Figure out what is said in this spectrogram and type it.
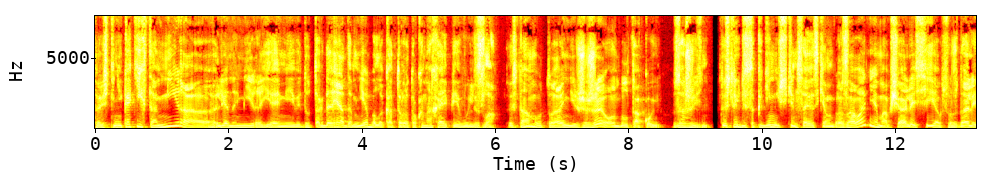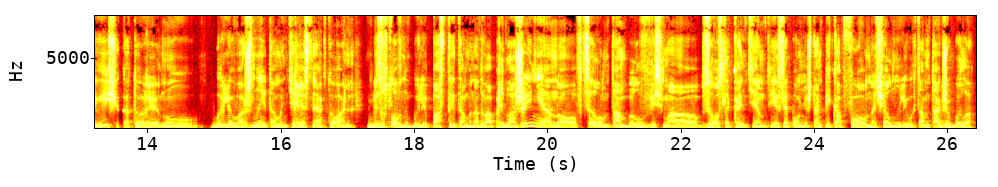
То есть, никаких там мира, Лена Мира, я имею в виду, тогда рядом не было, которая только на хайпе вылезла. То есть, там вот ранний ЖЖ, он был такой, за жизнь. То есть, люди с академическим советским образованием общались и обсуждали вещи, которые, ну, были важны, там, интересны и актуальны. Безусловно, были посты там на два предложения, но в целом там был весьма взрослый контент. Если помнишь, там пикап-форум начала нулевых там также было.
